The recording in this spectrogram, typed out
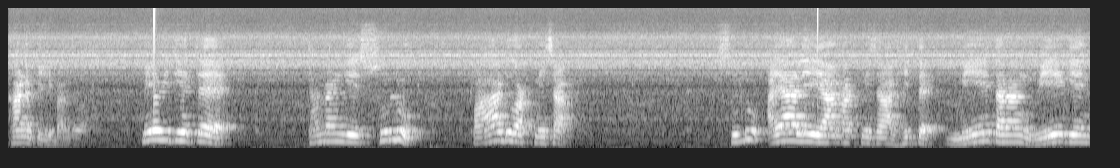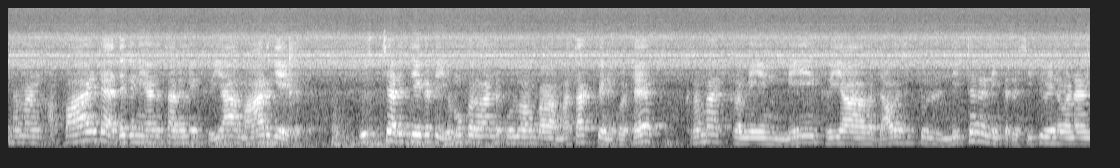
කන පිළිබඳව. මේ විදිහට තමන්ගේ සුළු පාඩුවක් නිසා සුළු අයාලේ යාමක් නිසා හිත මේ තරම් වේගයෙන් තමන් අපායට ඇදගෙන යන තරමේ ක්‍රියා මාර්ගයකට දුස්චරිතයකට යොමු කරවන්න පුළුවන් බව මතක් වෙනකොට ක්‍රමක්‍රමයෙන් මේ ක්‍රියාව දවස තුල නිතර නිතර සිදු වෙනවා නම්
